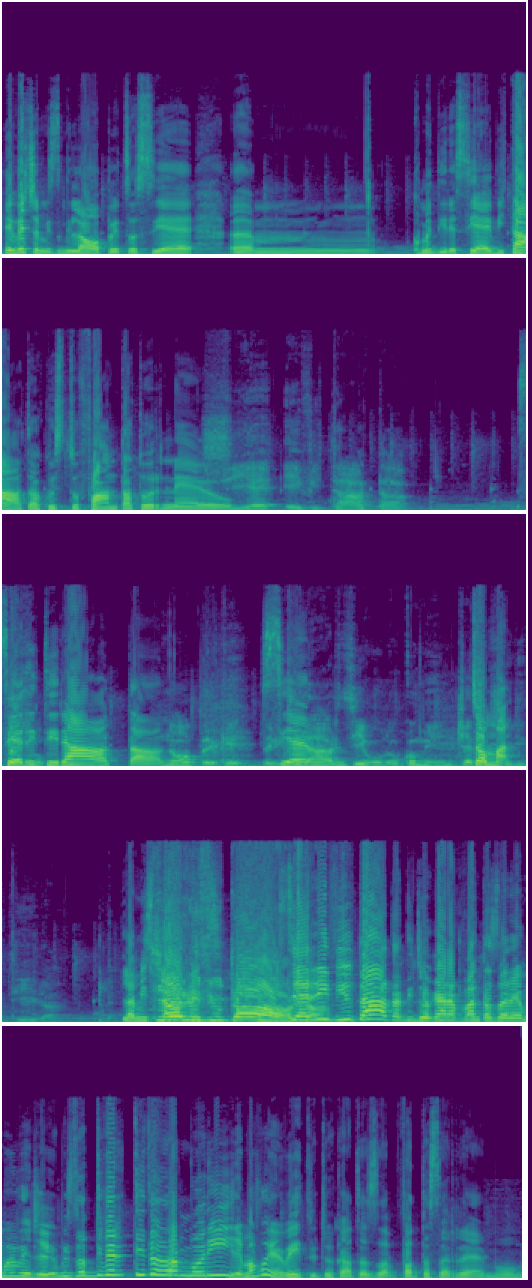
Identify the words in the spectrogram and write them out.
e invece Miss Lopez si è, ehm, come dire, si è evitata questo Fanta torneo. Si è evitata. Si è ritirata. No, perché per Si è- ritirarsi uno comincia Insomma, e si ritira. La Miss Si è Lopez rifiutata! si è rifiutata di giocare a Fanta Sanremo, invece io mi sono divertita da morire. Ma voi avete giocato a Sa- Fanta Sanremo?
